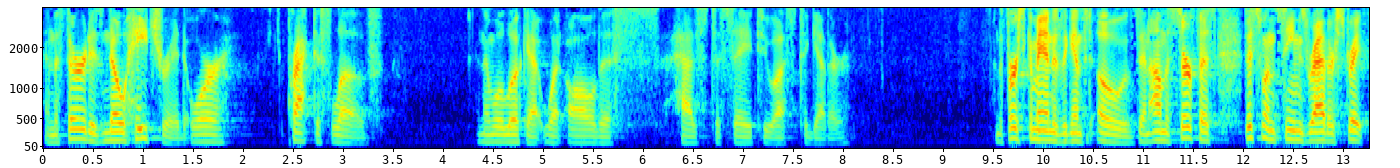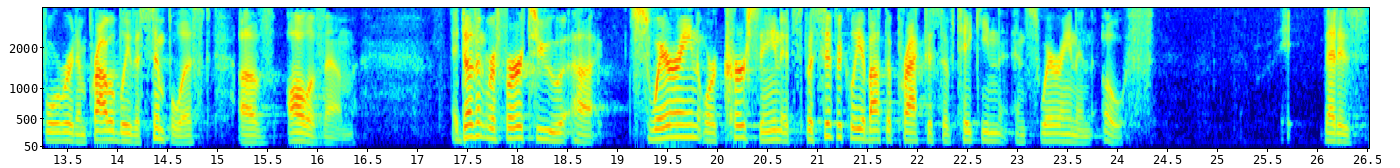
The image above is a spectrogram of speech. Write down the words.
And the third is no hatred or practice love. And then we'll look at what all this has to say to us together. The first command is against oaths. And on the surface, this one seems rather straightforward and probably the simplest of all of them. It doesn't refer to uh, swearing or cursing, it's specifically about the practice of taking and swearing an oath that is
